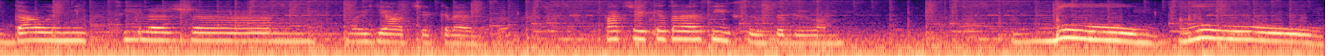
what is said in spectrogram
dały mi tyle, że no ja cię kręcę. Patrzcie jakie teraz X zdobywam. Bum, bum,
